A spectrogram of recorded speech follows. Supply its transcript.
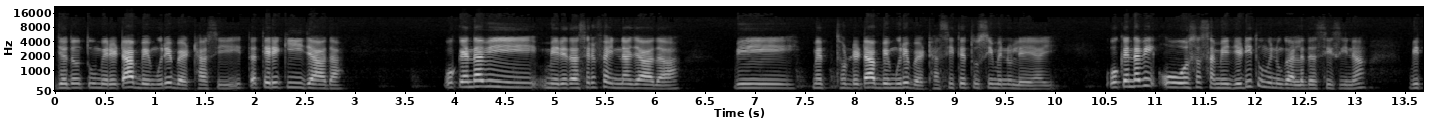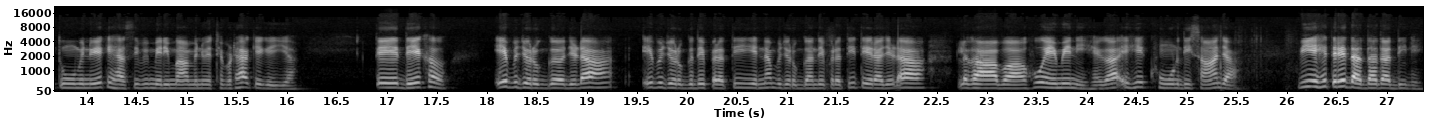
ਜਦੋਂ ਤੂੰ ਮੇਰੇ ਢਾਬੇ ਮੂਰੇ ਬੈਠਾ ਸੀ, ਤਾਂ ਤੇਰੇ ਕੀ ਯਾਦ ਆ? ਉਹ ਕਹਿੰਦਾ ਵੀ ਮੇਰੇ ਤਾਂ ਸਿਰਫ ਇੰਨਾ ਯਾਦ ਆ, ਵੀ ਮੈਂ ਤੁਹਾਡੇ ਢਾਬੇ ਮੂਰੇ ਬੈਠਾ ਸੀ ਤੇ ਤੁਸੀਂ ਮੈਨੂੰ ਲੈ ਆਈ ਉਹ ਕਹਿੰਦਾ ਵੀ ਉਸ ਸਮੇਂ ਜਿਹੜੀ ਤੂੰ ਮੈਨੂੰ ਗੱਲ ਦੱਸੀ ਸੀ ਨਾ, ਵੀ ਤੂੰ ਮੈਨੂੰ ਇਹ ਕਿਹਾ ਸੀ ਵੀ ਮੇਰੀ ਮਾਂ ਮੈਨੂੰ ਇੱਥੇ ਬਿਠਾ ਕੇ ਗਈ ਆ। ਤੇ ਦੇਖ ਇਹ ਬਜ਼ੁਰਗ ਜਿਹੜਾ, ਇਹ ਬਜ਼ੁਰਗ ਦੇ ਪ੍ਰਤੀ, ਇਹਨਾਂ ਬਜ਼ੁਰਗਾਂ ਦੇ ਪ੍ਰਤੀ ਤੇਰਾ ਜਿਹੜਾ ਲਗਾਵ ਆ, ਉਹ ਐਵੇਂ ਨਹੀਂ ਹੈਗਾ, ਇਹ ਖੂਨ ਦੀ ਸਾਂਝ ਆ। ਵੀ ਇਹ ਤੇਰੇ ਦਾਦਾ ਦਾਦੀ ਨੇ।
